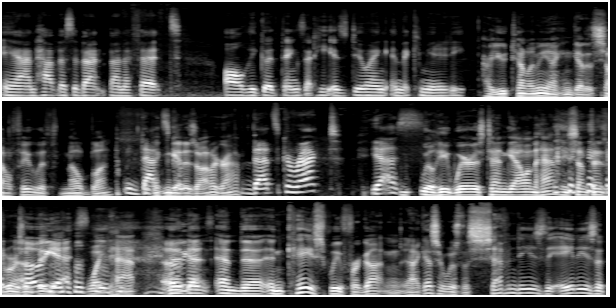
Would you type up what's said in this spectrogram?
and have this event benefit all the good things that he is doing in the community. Are you telling me I can get a selfie with Mel Blunt? I That's can get his autograph? That's correct. Yes. Will he wear his 10 gallon hat? He sometimes wears a Oh, big yes. white hat. Oh, and yes. and, and uh, in case we've forgotten, I guess it was the 70s, the 80s, that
